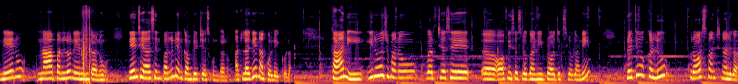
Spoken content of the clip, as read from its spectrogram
నేను నా పనిలో నేను ఉంటాను నేను చేయాల్సిన పనులు నేను కంప్లీట్ చేసుకుంటాను. అట్లాగే నా కొలీగ్ కూడా. కానీ ఈరోజు మనం వర్క్ చేసే ఆఫీసెస్లో కానీ ప్రాజెక్ట్స్లో కానీ ప్రతి ఒక్కళ్ళు క్రాస్ ఫంక్షనల్గా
